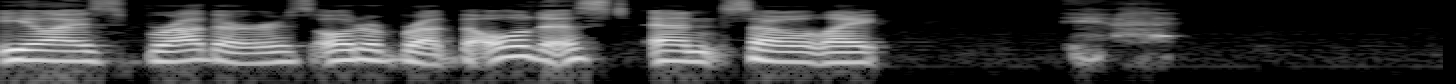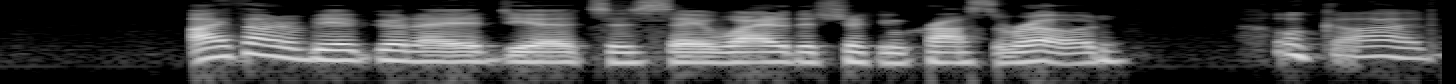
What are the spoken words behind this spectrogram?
Eli's brother, his older brother, the oldest, and so like, I thought it'd be a good idea to say, "Why did the chicken cross the road?" Oh God.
